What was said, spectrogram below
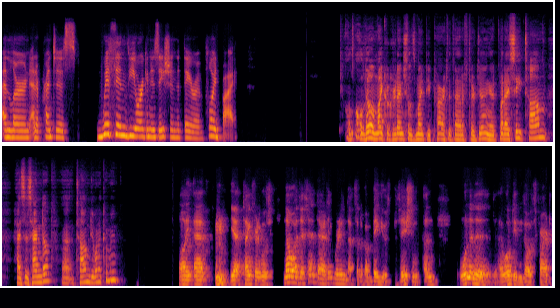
and learn and apprentice within the organization that they are employed by. Although micro credentials might be part of that if they're doing it, but I see Tom has his hand up. Uh, Tom, do you want to come in? I uh, yeah, thanks very much. No, as I said there, I think we're in that sort of ambiguous position, and one of the I won't even go as far to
